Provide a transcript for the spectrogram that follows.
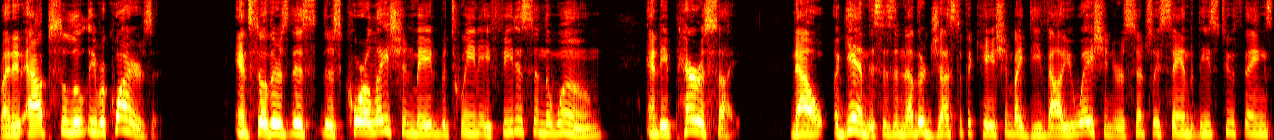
right it absolutely requires it and so there's this this correlation made between a fetus in the womb and a parasite now again this is another justification by devaluation you're essentially saying that these two things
